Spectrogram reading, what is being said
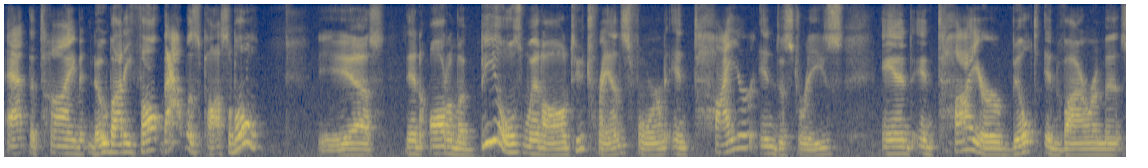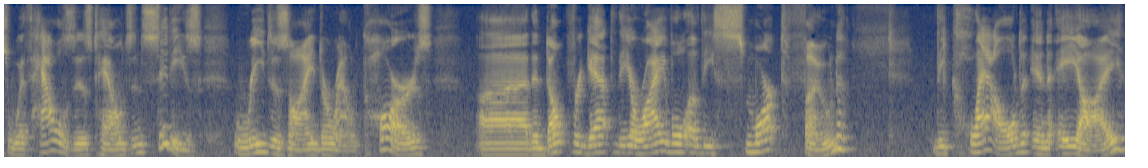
At the time, nobody thought that was possible. Yes, then automobiles went on to transform entire industries and entire built environments with houses, towns, and cities redesigned around cars uh, then don't forget the arrival of the smartphone, the cloud and AI.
